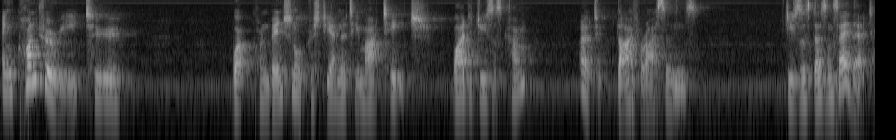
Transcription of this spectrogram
And contrary to what conventional Christianity might teach, why did Jesus come? Oh, to die for our sins. Jesus doesn't say that.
